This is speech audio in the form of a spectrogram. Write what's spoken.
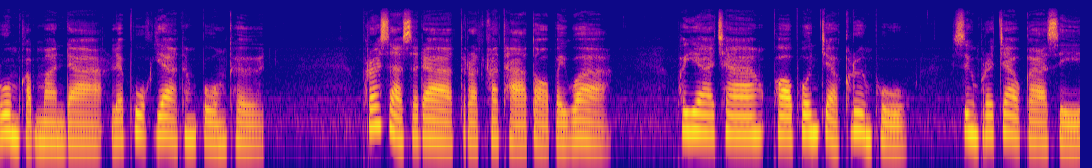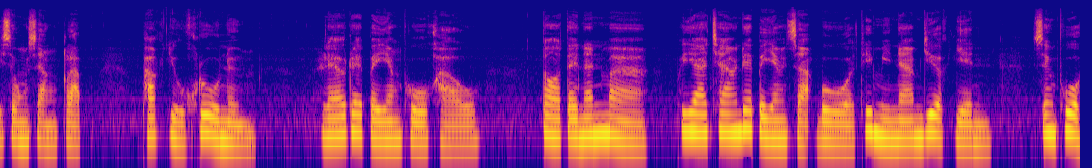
ร่วมกับมารดาและพวกญาติทั้งปวงเถิด พระศาสดาตรัสคาถาต่อไปว่าพญาช้างพอพ้นจากเครื่องผูก ซึ่งพระเจ้ากาสีทรงสั่งกลับ พักอยู่ครู่หนึ่ง แล้วได้ไปยังภูเขา ต่อแต่นั้นมาพญาช้างได้ไปยังสะบัวที่มีน้ำเยือกเย็น ซึ่งพวก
